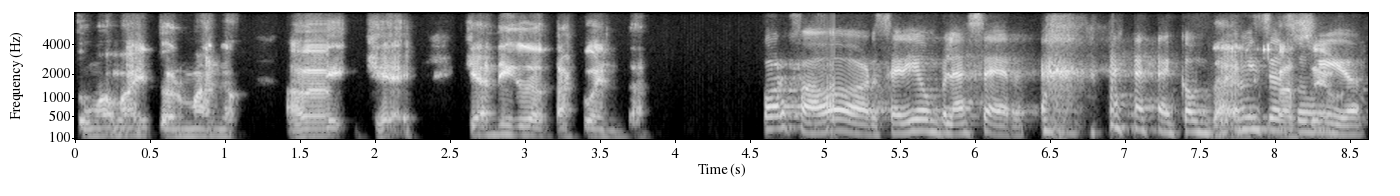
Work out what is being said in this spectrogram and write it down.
tu mamá y tu hermano. A ver qué, anécdotas cuentan. Por favor, sería un placer. Compromiso asumido.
